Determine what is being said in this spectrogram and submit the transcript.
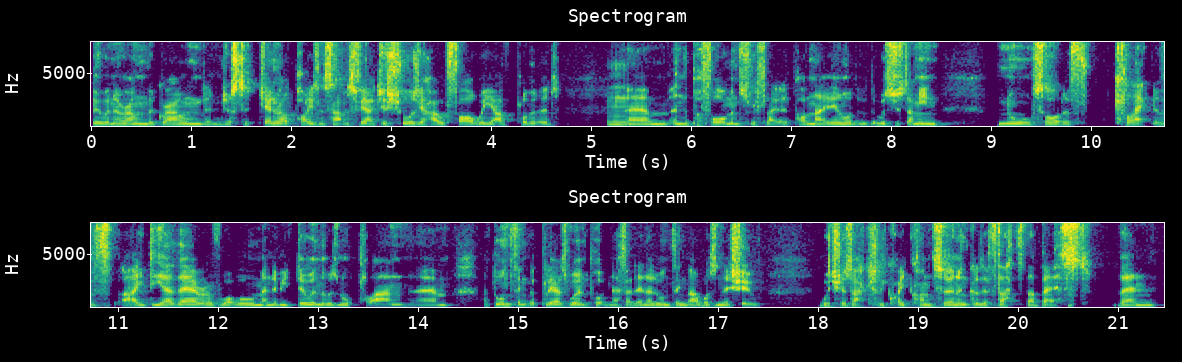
booing around the ground and just a general poisonous atmosphere, it just shows you how far we have plummeted. Um, and the performance reflected upon that. You know, it was just, I mean, no sort of collective idea there of what we were meant to be doing. There was no plan. Um, I don't think the players weren't putting effort in. I don't think that was an issue. which is actually quite concerning because if that's the best, then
